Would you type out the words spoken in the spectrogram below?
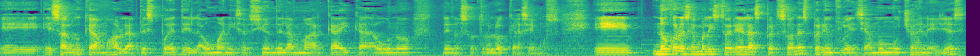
eh, es algo que vamos a hablar después de la humanización de la marca y cada uno de nosotros lo que hacemos. Eh, no conocemos la historia de las personas, pero influenciamos mucho en ellas.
